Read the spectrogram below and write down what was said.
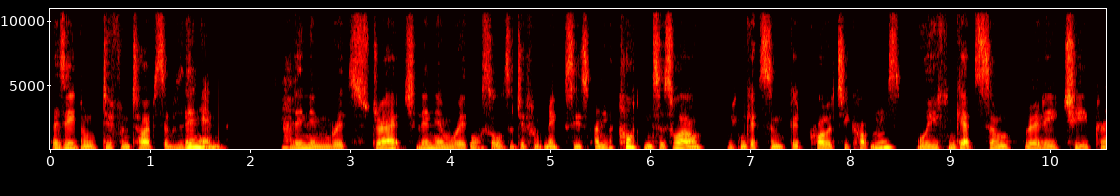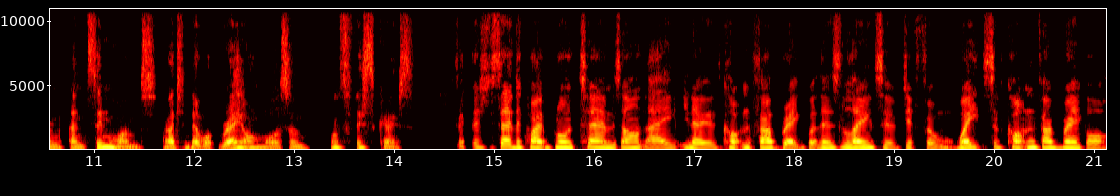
There's even different types of linen linen with stretch, linen with all sorts of different mixes, and the cottons as well. You can get some good quality cottons, or you can get some really cheap and, and thin ones. I didn't know what rayon was and what's viscose. As you say, they're quite broad terms, aren't they? You know, cotton fabric, but there's loads of different weights of cotton fabric or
